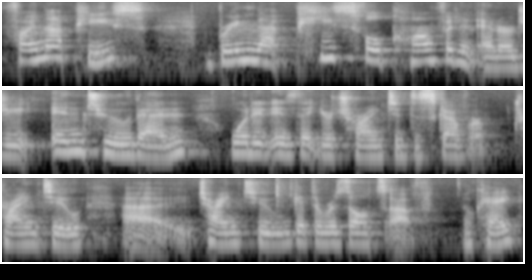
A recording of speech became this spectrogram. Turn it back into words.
find that peace bring that peaceful, confident energy into then what it is that you're trying to discover, trying to uh, trying to get the results of. Okay,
